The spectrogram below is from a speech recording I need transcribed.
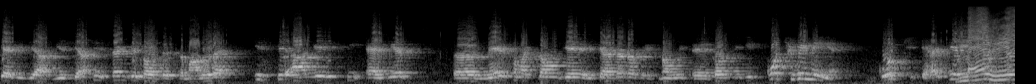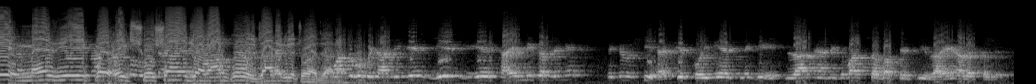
कह लीजिए आप, ये सियासी स्टंट के तौर पर इस्तेमाल हो रहा है। इससे आगे इसकी अहमियत मैं समझता हूँ कि चार्टर्ड ऑफ़ इकोनॉमिक इकोनॉमी की कुछ भी नहीं है। महज ये महज ये एक एक शोशा है जो आवाम को उलझाने के लिए छोड़ा जा रहा है। को बिठा दीजिए ये ये साइन भी कर लेंगे लेकिन उसकी हैसियत कोई नहीं है। इसलिए कि इतला में आने के बाद सब अपनी राय अलग कर लेते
